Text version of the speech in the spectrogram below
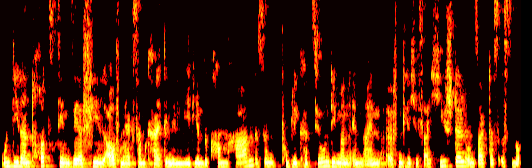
und die dann trotzdem sehr viel Aufmerksamkeit in den Medien bekommen haben. Das sind Publikationen, die man in ein öffentliches Archiv stellt und sagt, das ist noch,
